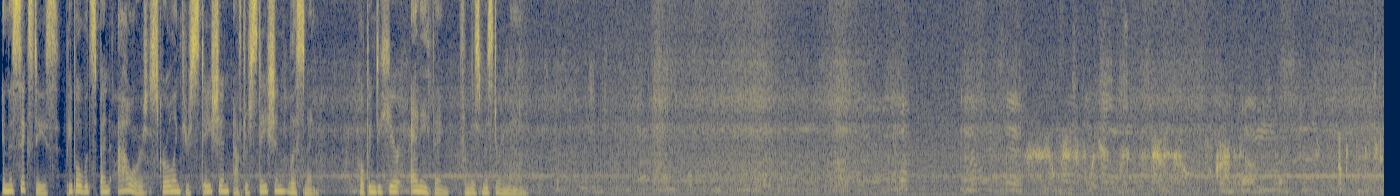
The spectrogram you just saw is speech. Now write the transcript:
In the 60s, people would spend hours scrolling through station after station listening, hoping to hear anything from this mystery man. The old man's voice was very low and gravelly. He looked at me too.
